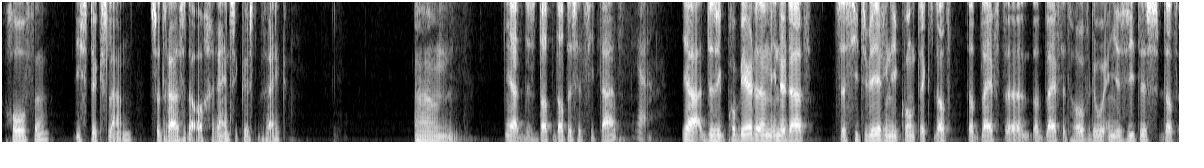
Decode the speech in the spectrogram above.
Golven die stuk slaan zodra ze de Algerijnse kust bereiken. Um, ja, dus dat, dat is het citaat. Ja. Ja, dus ik probeerde hem inderdaad te situeren in die context. Dat, dat, blijft, uh, dat blijft het hoofddoel. En je ziet dus dat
